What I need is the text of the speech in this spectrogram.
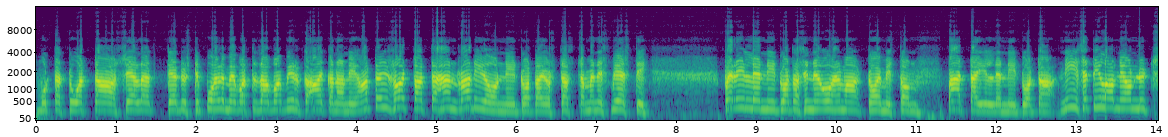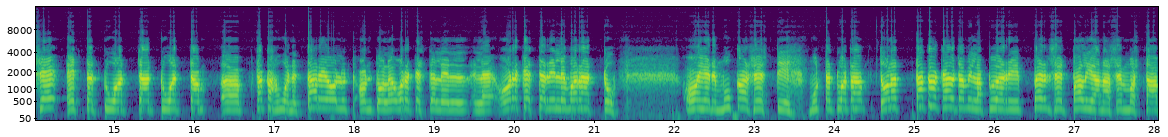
mutta tuota, siellä tietysti puhelimeen vastataan vain virka-aikana, niin ajattelin soittaa tähän radioon, niin tuota, jos tästä menisi viesti perille, niin tuota sinne ohjelmatoimiston päättäjille, niin tuota, niin se tilanne on nyt se, että tuota, tuota, ö, takahuonetarjoilut on tuolle orkesterille, orkesterille varattu ohjeiden mukaisesti, mutta tuota, tuolla takakäytävillä pyörii perseet paljana semmoista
